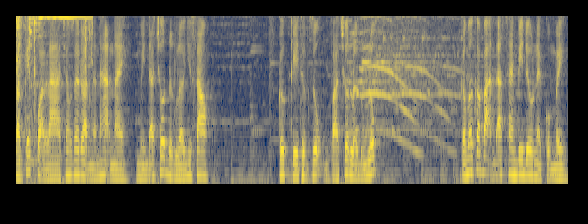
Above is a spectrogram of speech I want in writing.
Và kết quả là trong giai đoạn ngắn hạn này, mình đã chốt được lời như sau. Cực kỳ thực dụng và chốt lời đúng lúc. Cảm ơn các bạn đã xem video này của mình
